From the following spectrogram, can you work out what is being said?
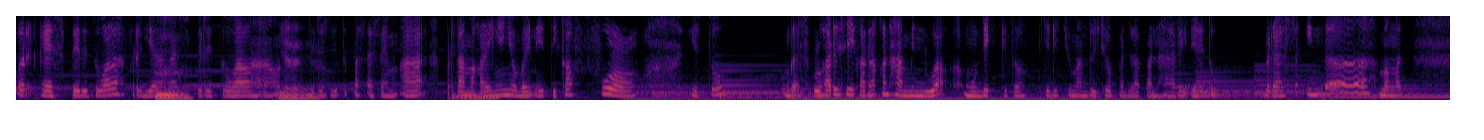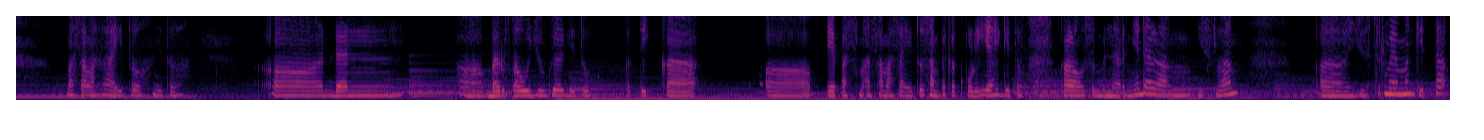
per- kayak spiritual lah perjalanan Hmm. spiritual nah, untuk diri sendiri itu pas SMA pertama Hmm. kalinya nyobain itikaf full. Itu nggak 10 hari sih karena kan hamin dua mudik gitu. Jadi cuma 7 atau 8 hari. Dan itu berasa indah banget masa-masa itu gitu. Eh, dan eh, baru tahu juga gitu ketika uh, ya pas masa-masa itu sampai ke kuliah gitu. Kalau sebenarnya dalam Islam uh, justru memang kita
